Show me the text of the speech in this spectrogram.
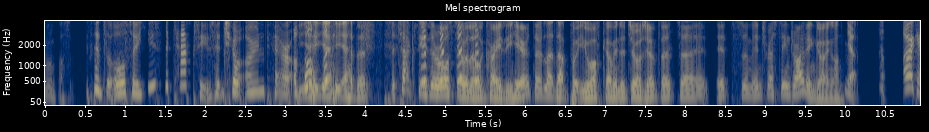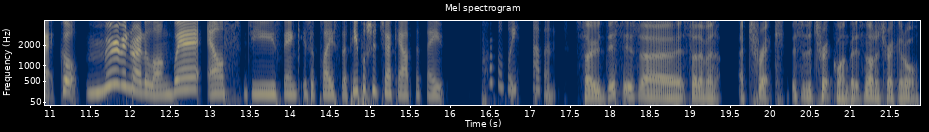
Oh, buses. Let's also use the taxis at your own peril. yeah, yeah, yeah. The, the taxis are also a little crazy here. Don't let that put you off coming to Georgia, but uh, it, it's some interesting driving going on. Yep. Okay, cool. Moving right along. Where else do you think is a place that people should check out that they probably haven't? So this is a sort of an, a trick. This is a trick one, but it's not a trick at all.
